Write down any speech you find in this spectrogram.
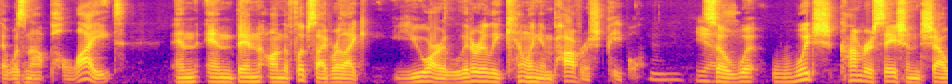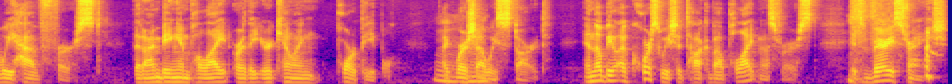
that was not polite. And and then on the flip side, we're like, you are literally killing impoverished people. Mm. Yes. So wh- which conversation shall we have first? That I'm being impolite or that you're killing poor people? Like mm-hmm. where shall mm-hmm. we start? And they'll be like, of course we should talk about politeness first. It's very strange,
